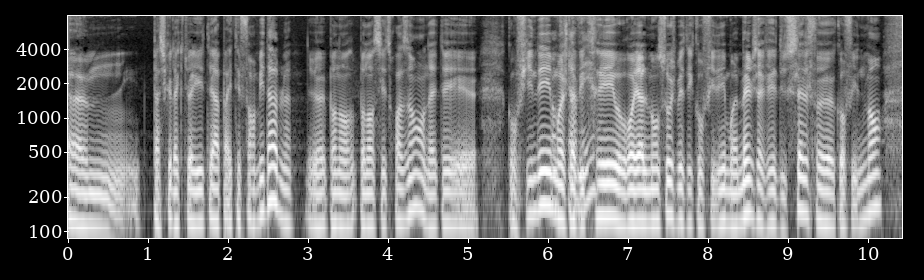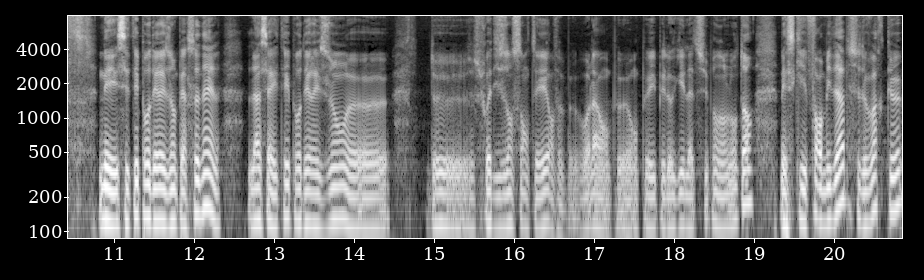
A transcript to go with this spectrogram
Euh, parce que l'actualité n'a pas été formidable Euh, pendant, pendant ces trois ans. On a été euh, confinés. Moi, je l'avais créé au Royal Monceau. Je m'étais confiné moi-même. J'avais fait du self-confinement. Mais c'était pour des raisons personnelles. Là, ça a été pour des raisons euh, de soi-disant santé. On peut épiloguer là-dessus pendant longtemps. Mais ce qui est formidable, c'est de voir que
